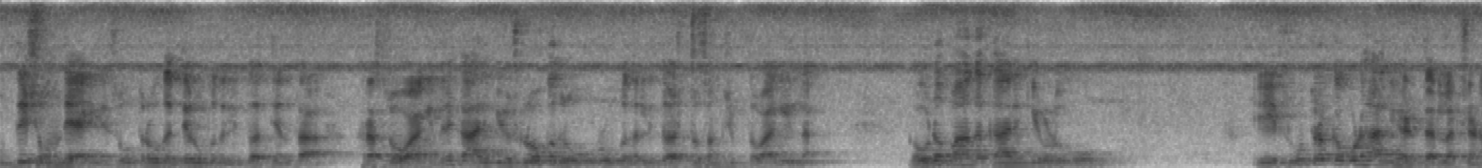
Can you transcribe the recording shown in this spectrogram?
ಉದ್ದೇಶ ಒಂದೇ ಆಗಿದೆ. ಸೂತ್ರವು ಗದ್ಯ ರೂಪದಲ್ಲಿದ್ದು ಅತ್ಯಂತ ಹ್ರಸ್ವವಾಗಿದ್ದರೆ ಕಾರಿಕೆಯು ಶ್ಲೋಕದ ರೂಪದಲ್ಲಿದ್ದು ಅಷ್ಟು ಸಂಕ್ಷಿಪ್ತವಾಗಿ ಇಲ್ಲ. ಗೌಡಪಾದ ಕಾರಿಕೆಗಳು ಈ ಸೂತ್ರಕ್ಕೂ ಕೂಡ ಹಾಗೆ ಹೇಳ್ತಾರೆ ಲಕ್ಷಣ.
